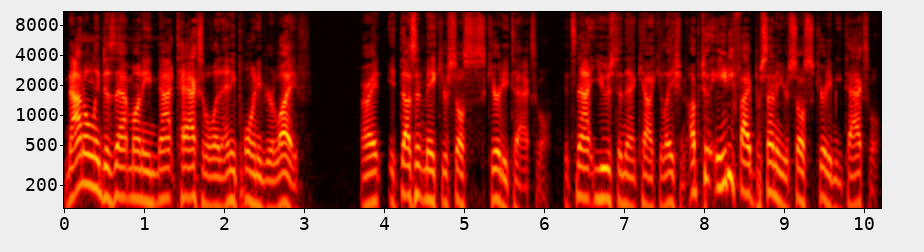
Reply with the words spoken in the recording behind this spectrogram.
not only does that money not taxable at any point of your life, all right, it doesn't make your Social Security taxable. It's not used in that calculation. Up to 85% of your Social Security be taxable.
